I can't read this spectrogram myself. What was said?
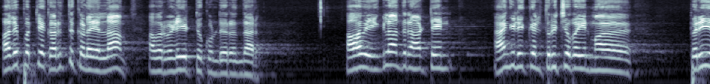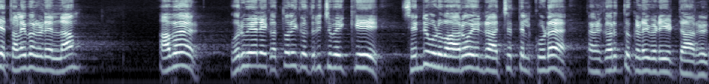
அதை பற்றிய கருத்துக்களை எல்லாம் அவர் வெளியிட்டு கொண்டிருந்தார். ஆகவே இங்கிலாந்து நாட்டின் ஆங்கிலிக்கன் திருச்சபையின் ம பெரிய தலைவர்கள் எல்லாம் அவர் ஒருவேளை கத்தோலிக்க திருச்சபைக்கு சென்று விடுவாரோ என்ற அச்சத்தில் கூட தங்கள் கருத்துக்களை வெளியிட்டார்கள்.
